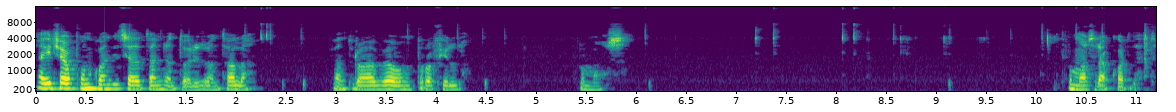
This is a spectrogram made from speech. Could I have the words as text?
Aici pun condiția de tangentă orizontală pentru a avea un profil frumos. Frumos racordat.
